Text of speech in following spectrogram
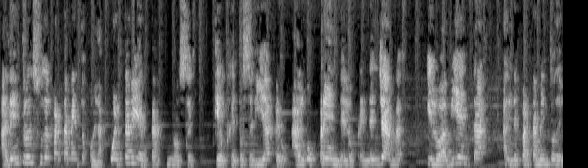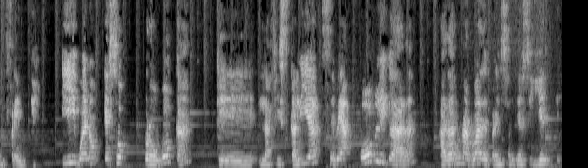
adentro de su departamento con la puerta abierta, no sé qué objeto sería, pero algo prende, lo prende en llamas y lo avienta al departamento de enfrente. Y bueno, eso provoca que la fiscalía se vea obligada a dar una rueda de prensa al día siguiente.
